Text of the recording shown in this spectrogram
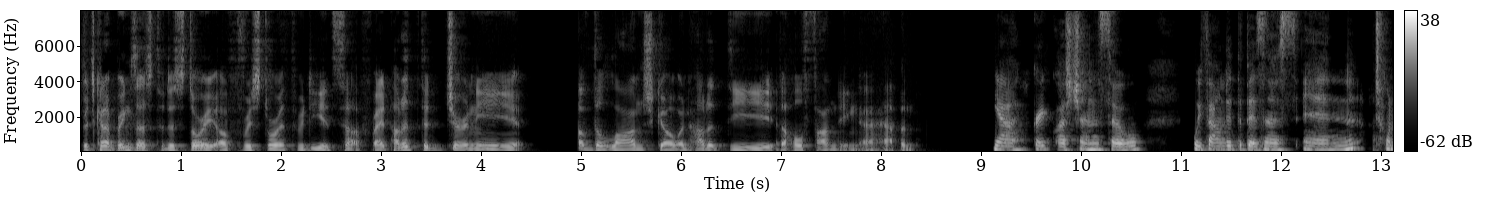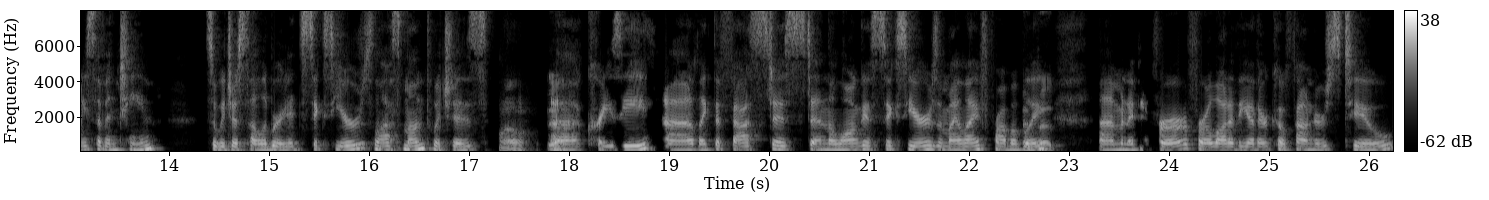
which kind of brings us to the story of restor3D itself, right? How did the journey of the launch go and how did the, the whole founding uh, happen? Yeah, great question. So we founded the business in 2017 so we just celebrated six years last month, which is wow, yeah. uh, crazy. Uh, like the fastest and the longest six years of my life, probably. Um, and I think for for a lot of the other co-founders too,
